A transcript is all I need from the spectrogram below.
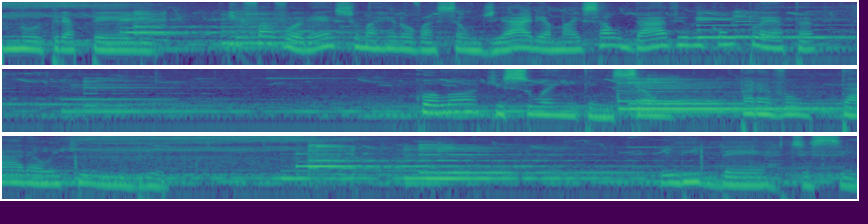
Nutre a pele e favorece uma renovação diária mais saudável e completa. Coloque sua intenção para voltar ao equilíbrio. Liberte-se.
